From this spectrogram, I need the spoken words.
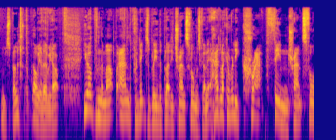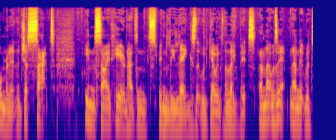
You supposed to. Oh, yeah, there we are. You open them up, and predictably, the bloody transformer's gone. It had like a really crap, thin transformer in it that just sat inside here and had some spindly legs that would go into the leg bits, and that was it. And it would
